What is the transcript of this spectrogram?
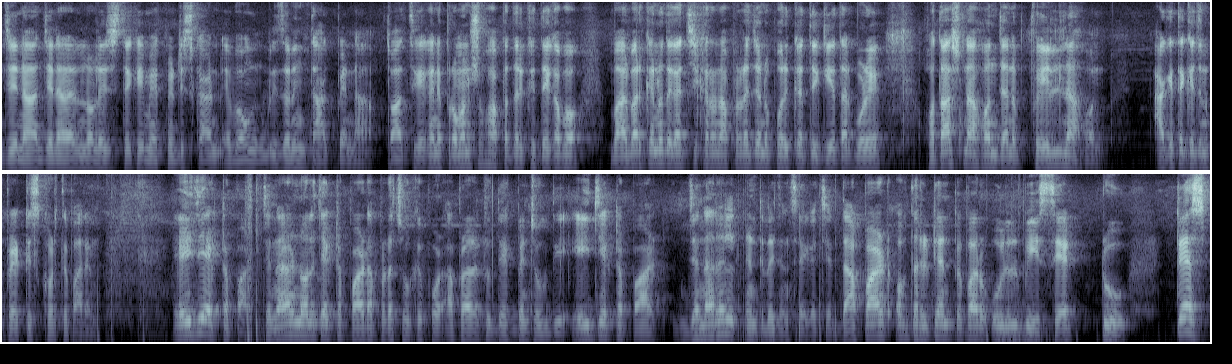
যে না জেনারেল নলেজ থেকে ম্যাথমেটিক্স কার্ড এবং রিজনিং থাকবে না। তো আজ থেকে এখানে প্রমাণসহ আপনাদেরকে দেখাবো। বারবার কেন দেখাচ্ছি? কারণ আপনারা যেন পরীক্ষাতে গিয়ে তারপরে হতাশ না হন, যেন ফেল না হন। আগে থেকে যেন প্র্যাকটিস করতে পারেন। এই যে একটা পার্ট জেনারেল নলেজে একটা পার্ট আপনারা চোখে পড় আপনারা একটু দেখবেন চোখ দিয়ে। এই যে একটা পার্ট জেনারেল ইন্টেলিজেন্স রেখেছে the part of the written paper will be set to test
